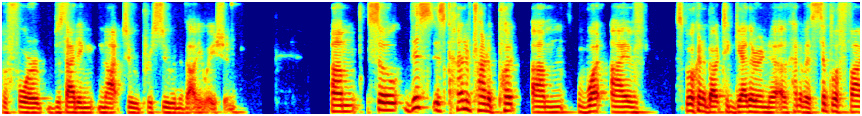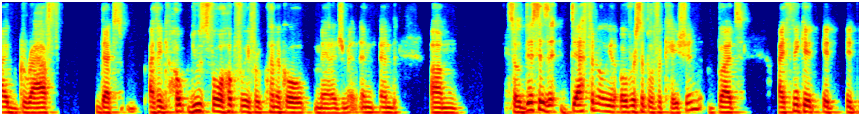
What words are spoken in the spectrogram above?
before deciding not to pursue an evaluation. Um, so this is kind of trying to put um, what I've spoken about together into a kind of a simplified graph that's I think hope, useful, hopefully for clinical management. And, and um, so this is definitely an oversimplification, but I think it, it, it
